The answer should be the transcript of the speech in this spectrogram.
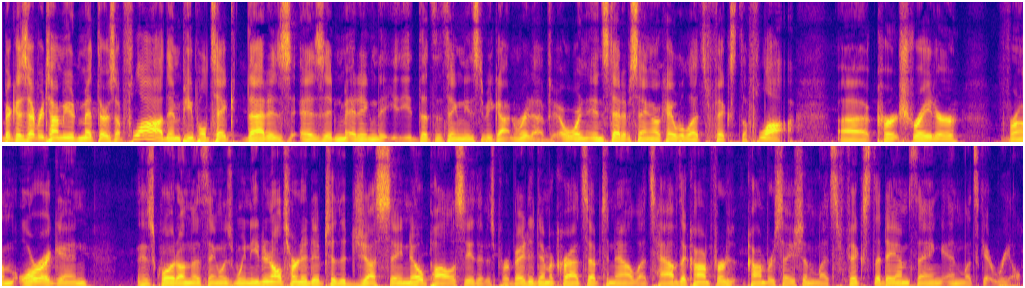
because every time you admit there's a flaw, then people take that as as admitting that that the thing needs to be gotten rid of, or instead of saying, okay, well, let's fix the flaw. Uh, Kurt Schrader from Oregon, his quote on the thing was, "We need an alternative to the just say no policy that has pervaded Democrats up to now. Let's have the confer- conversation. Let's fix the damn thing, and let's get real."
